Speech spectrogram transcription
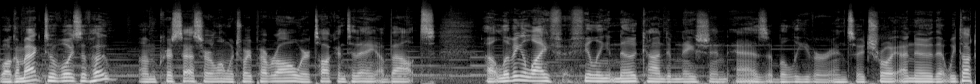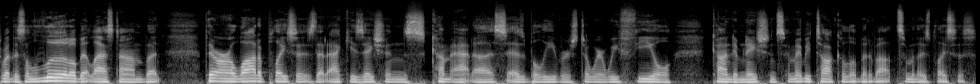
Welcome back to A Voice of Hope. I'm Chris Sasser along with Troy Peverall. We're talking today about uh, living a life feeling no condemnation as a believer. And so, Troy, I know that we talked about this a little bit last time, but there are a lot of places that accusations come at us as believers to where we feel condemnation. So, maybe talk a little bit about some of those places.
